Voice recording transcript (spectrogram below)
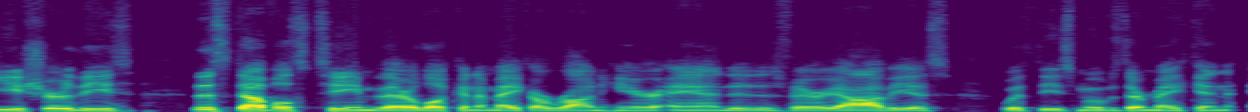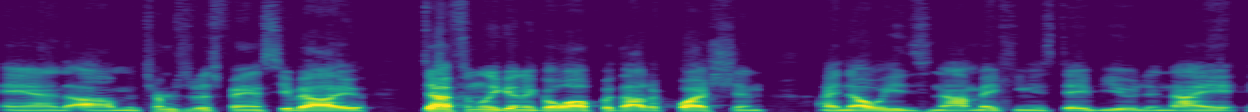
Hischier. These this Devils team, they're looking to make a run here, and it is very obvious with these moves they're making. And um, in terms of his fantasy value, definitely going to go up without a question. I know he's not making his debut tonight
